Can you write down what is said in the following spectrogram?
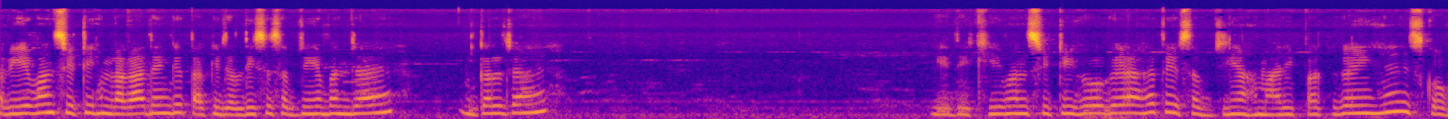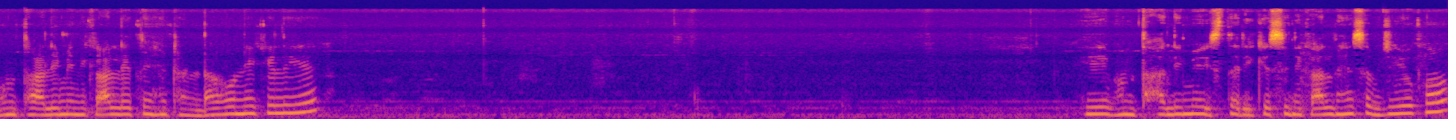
अब ये वन सीटी हम लगा देंगे ताकि जल्दी से सब्ज़ियाँ बन जाएँ, गल जाएँ। ये देखिए वन सीटी हो गया है तो ये सब्ज़ियाँ हमारी पक गई हैं, इसको हम थाली में निकाल लेते हैं ठंडा होने के लिए। ये हम थाली में इस तरीके से निकाल रहे हैं सब्जियों को।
